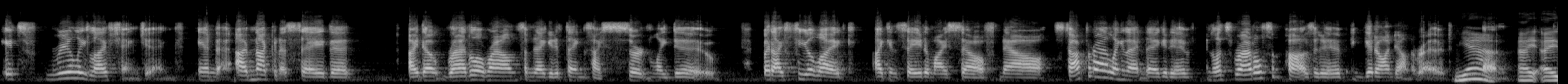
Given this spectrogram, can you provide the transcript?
it's really life changing. And I'm not going to say that I don't rattle around some negative things, I certainly do. But I feel like I can say to myself now, stop rattling that negative and let's rattle some positive and get on down the road. Yeah, um, I, I,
